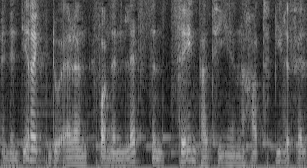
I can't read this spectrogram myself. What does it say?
In den direkten Duellen von den letzten zehn Partien hat Bielefeld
